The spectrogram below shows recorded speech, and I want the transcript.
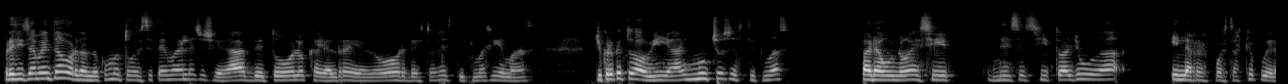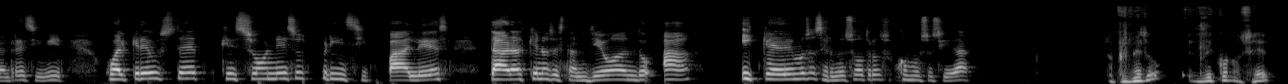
precisamente abordando como todo este tema de la sociedad, de todo lo que hay alrededor, de estos estigmas y demás, yo creo que todavía hay muchos estigmas para uno decir, necesito ayuda y las respuestas que pudieran recibir. ¿Cuál cree usted que son esos principales taras que nos están llevando a y qué debemos hacer nosotros como sociedad? Lo primero es reconocer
